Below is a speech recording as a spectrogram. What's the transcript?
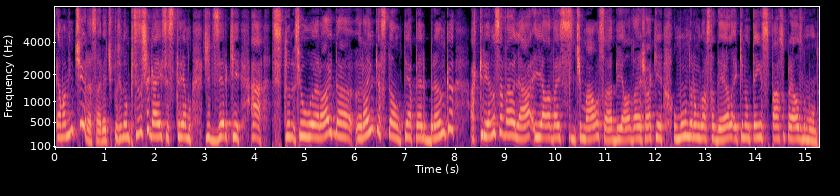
é uma mentira, sabe? É tipo, você não precisa chegar a esse extremo de dizer que, ah, se, tu, se o herói da o herói em questão tem a pele branca, a criança vai olhar e ela vai se sentir mal, sabe? Ela vai achar que o mundo não gosta dela e que não tem espaço para elas no mundo.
